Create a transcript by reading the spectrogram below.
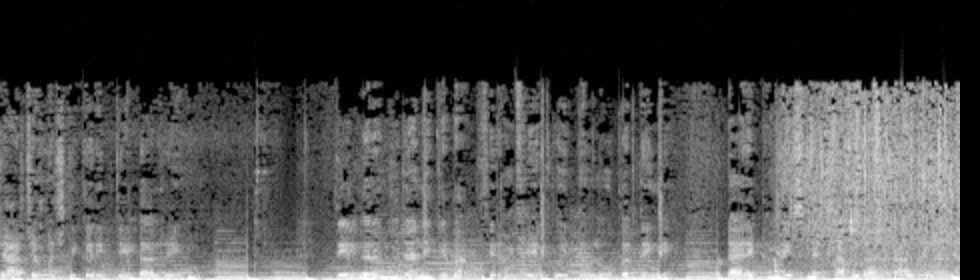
चार चम्मच के करीब तेल डाल रही हूँ। तेल गरम हो जाने के बाद फिर हम फ्लेम को एकदम लो कर देंगे और डायरेक्ट हमें इसमें साबुदाना डाल देना है।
